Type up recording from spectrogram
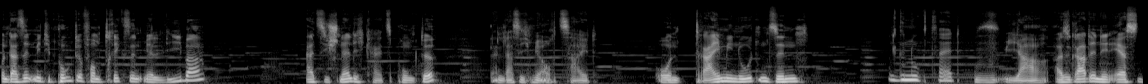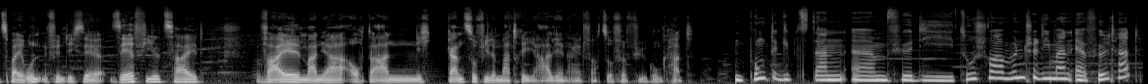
und da sind mir die Punkte vom Trick sind mir lieber als die Schnelligkeitspunkte, dann lasse ich mir auch Zeit. Und drei Minuten sind Genug Zeit. Ja, also gerade in den ersten zwei Runden finde ich sehr, sehr viel Zeit, weil man ja auch da nicht ganz so viele Materialien einfach zur Verfügung hat. Und Punkte gibt es dann ähm, für die Zuschauerwünsche, die man erfüllt hat.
